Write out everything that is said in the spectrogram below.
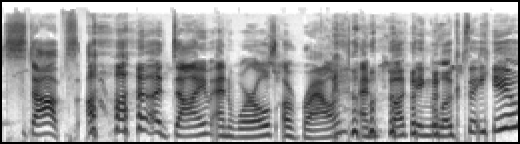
stops on a dime and whirls around and fucking looks at you.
